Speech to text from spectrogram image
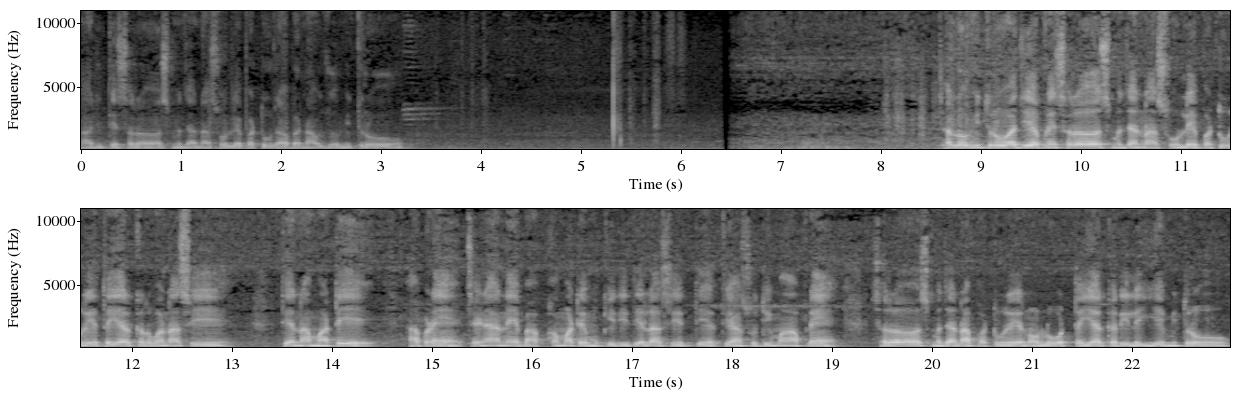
આ રીતે સરસ મજાના છોલે ભટુરા બનાવજો મિત્રો. ચાલો મિત્રો, આજે આપણે સરસ મજાના છોલે ભટુરે તૈયાર કરવાના છે. તેના માટે આપણે ચણાને બાફવા માટે મૂકી દીધેલા છે તે ત્યાં સુધીમાં આપણે સરસ મજાના ભટુરેનો લોટ તૈયાર કરી લઈએ મિત્રો.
